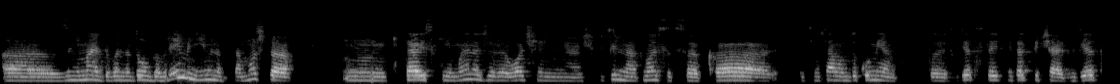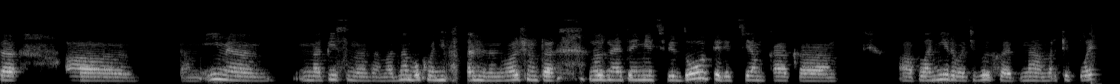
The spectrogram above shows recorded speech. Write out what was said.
а, занимает довольно долго времени, именно потому что китайские менеджеры очень щепетильно относятся к этим самым документам. То есть где-то стоит не так печать, где-то там имя написано, там одна буква неправильно, но, в общем-то, нужно это иметь в виду перед тем, как а, планировать выход на маркетплейсы,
